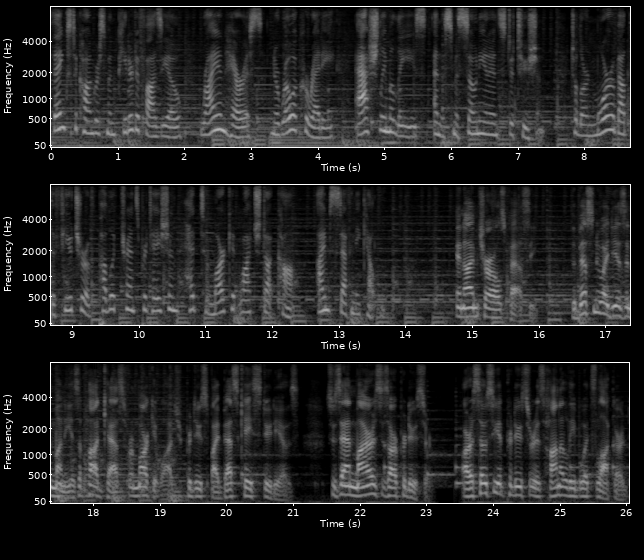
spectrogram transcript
Thanks to Congressman Peter DeFazio, Ryan Harris, Naroa Coretti, Ashley Molese, and the Smithsonian Institution. To learn more about the future of public transportation, head to marketwatch.com. I'm Stephanie Kelton. And I'm Charles Passy. The Best New Ideas in Money is a podcast from MarketWatch produced by Best Case Studios. Suzanne Myers is our producer. Our associate producer is Hannah Leibowitz Lockard.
